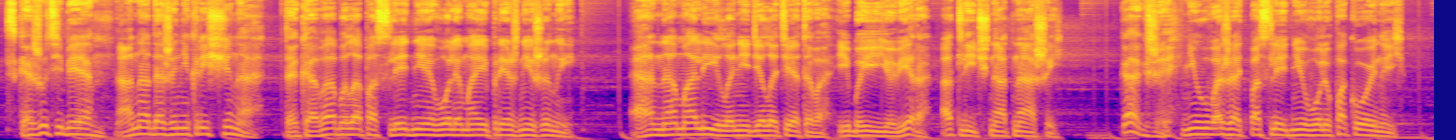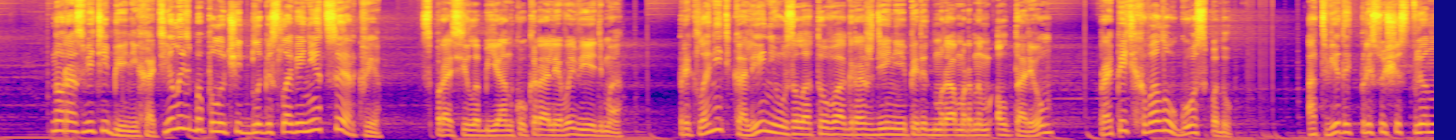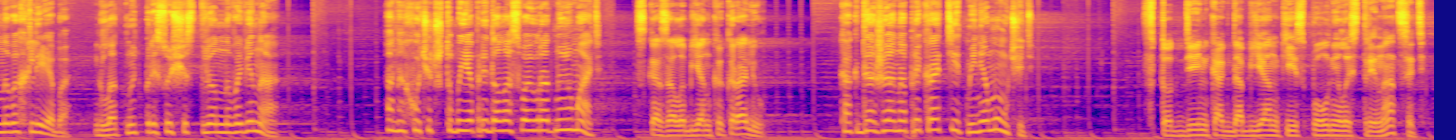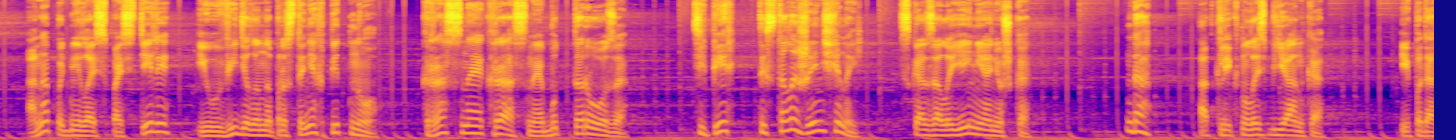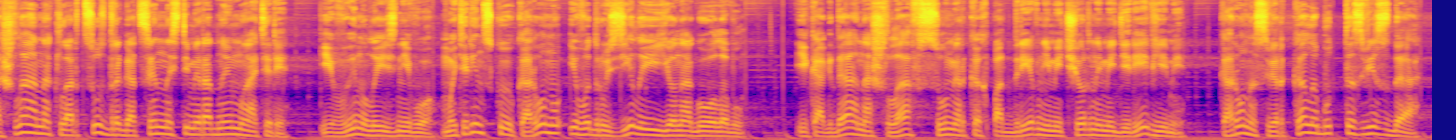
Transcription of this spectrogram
«Скажу тебе, она даже не крещена. Такова была последняя воля моей прежней жены. Она молила не делать этого, ибо ее вера отлична от нашей. Как же не уважать последнюю волю покойной?» «Но разве тебе не хотелось бы получить благословение церкви?» – спросила Бьянку королева-ведьма. «Преклонить колени у золотого ограждения перед мраморным алтарем, пропеть хвалу Господу, отведать присуществленного хлеба, глотнуть присуществленного вина». «Она хочет, чтобы я предала свою родную мать», – сказала Бьянка королю. «Когда же она прекратит меня мучить?» В тот день, когда Бьянке исполнилось тринадцать, она поднялась с постели и увидела на простынях пятно. Красное-красное, будто роза. «Теперь ты стала женщиной», — сказала ей нянюшка. «Да», — откликнулась Бьянка. И подошла она к ларцу с драгоценностями родной матери и вынула из него материнскую корону и водрузила ее на голову. И когда она шла в сумерках под древними черными деревьями, корона сверкала, будто звезда —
